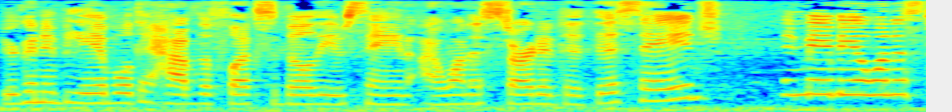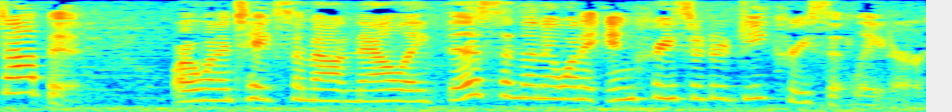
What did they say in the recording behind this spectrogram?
you're going to be able to have the flexibility of saying, I want to start it at this age, and maybe I want to stop it. Or I want to take some out now like this, and then I want to increase it or decrease it later.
